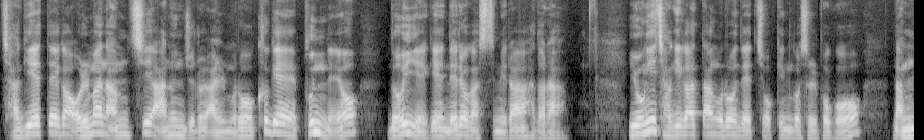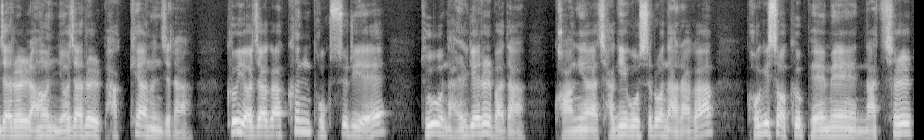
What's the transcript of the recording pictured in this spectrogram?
자기의 때가 얼마 남지 않은 줄을 알므로 크게 분내어 너희에게 내려갔음이라 하더라. 용이 자기가 땅으로 내쫓긴 것을 보고 남자를 낳은 여자를 박해하는지라 그 여자가 큰 독수리에 두 날개를 받아 광야 자기 곳으로 날아가 거기서 그 뱀의 낯을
